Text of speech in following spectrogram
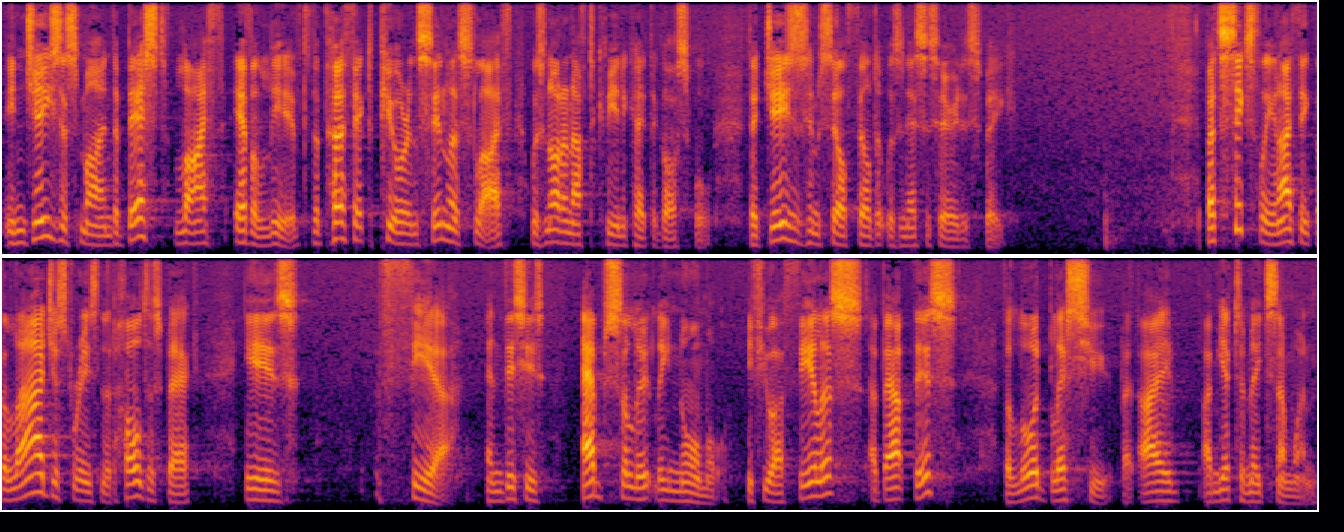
in Jesus' mind, the best life ever lived, the perfect, pure, and sinless life, was not enough to communicate the gospel. That Jesus himself felt it was necessary to speak. But sixthly, and I think the largest reason that holds us back, is fear. And this is absolutely normal. If you are fearless about this, the Lord bless you. But I, I'm yet to meet someone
